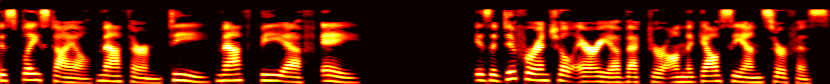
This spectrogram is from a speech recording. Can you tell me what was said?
display style mathrm d math bf a is a differential area vector on the Gaussian surface.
